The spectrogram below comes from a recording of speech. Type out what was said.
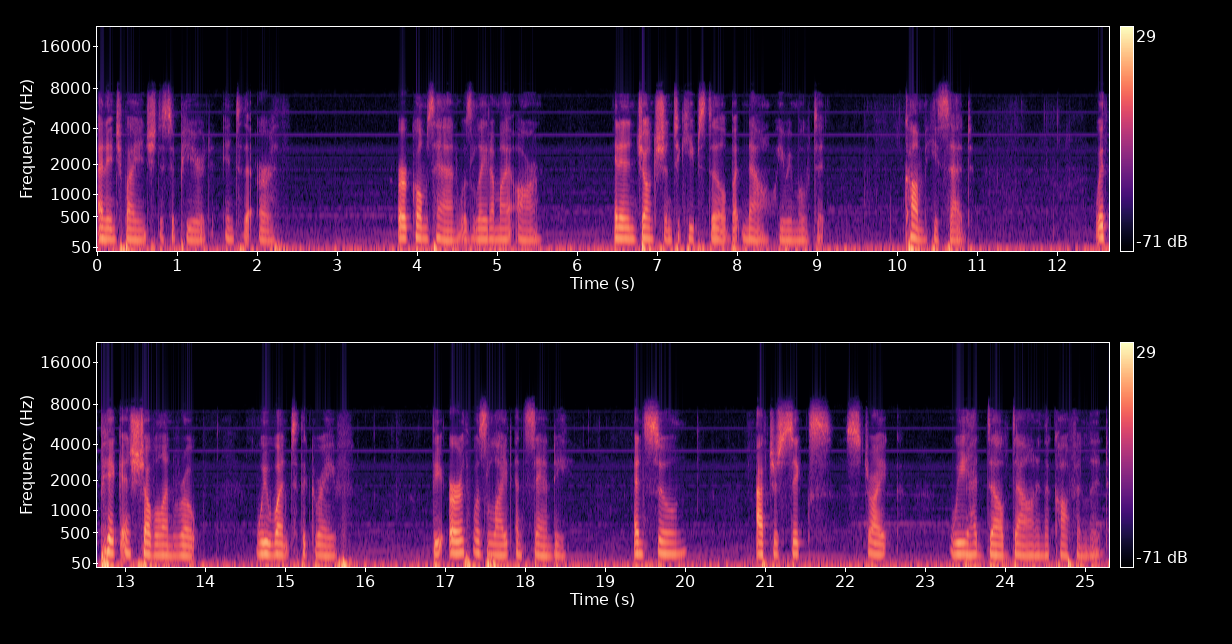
and inch by inch disappeared into the earth. Urcombe's hand was laid on my arm in an injunction to keep still, but now he removed it. "Come," he said. With pick and shovel and rope we went to the grave. The earth was light and sandy, and soon after six strike we had delved down in the coffin lid.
